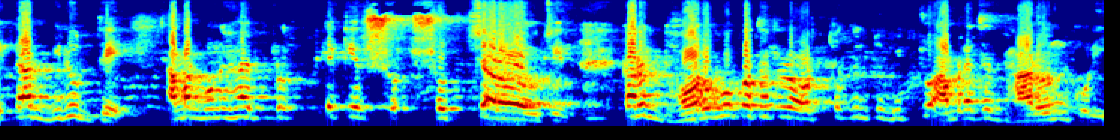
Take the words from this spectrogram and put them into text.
এটার বিরুদ্ধে আমার মনে হয় প্রত্যেকের সোচ্চার হওয়া উচিত। কারণ ধর্ম কথাটার অর্থ কিন্তু বিট্টু, আমরা যা ধারণ করি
